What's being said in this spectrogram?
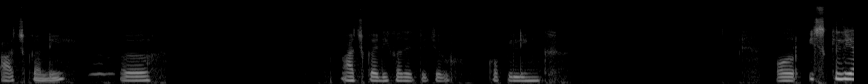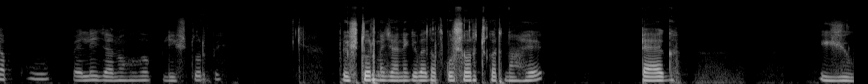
आज का नहीं आ, आज का दिखा देते चलो कॉपी लिंक और इसके लिए आपको पहले जाना होगा प्ले स्टोर पे। प्ले स्टोर में जाने के बाद आपको सर्च करना है टैग यू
